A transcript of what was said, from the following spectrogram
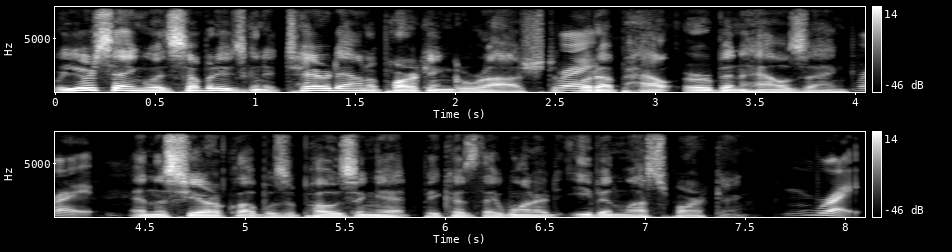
What you're saying was somebody was going to tear down a parking garage to right. put up ho- urban housing, right? And the Sierra Club was opposing it because they wanted even less parking, right?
